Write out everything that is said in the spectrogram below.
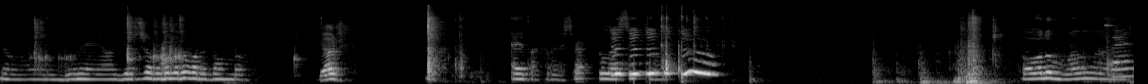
ya oğlum bu ne ya? Yarış arabaları var adamda. Yarış. Evet arkadaşlar. Klasik. tü tü tü tü. Oğlum vallahi.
